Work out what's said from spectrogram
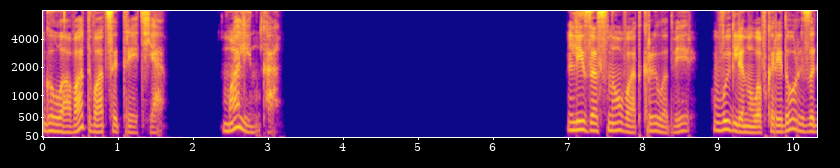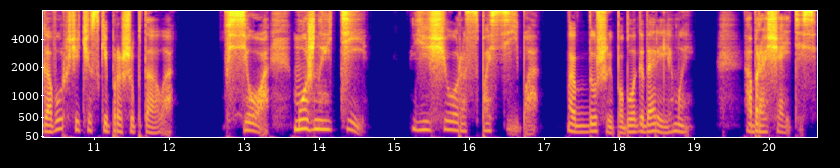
Глава 23. Малинка. Лиза снова открыла дверь, выглянула в коридор и заговорщически прошептала. «Всё, можно идти!» «Ещё раз спасибо!» — от души поблагодарили мы. «Обращайтесь,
